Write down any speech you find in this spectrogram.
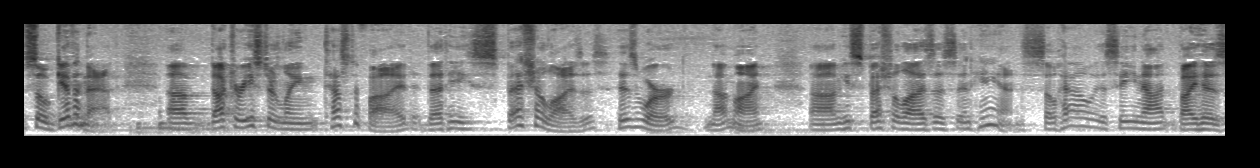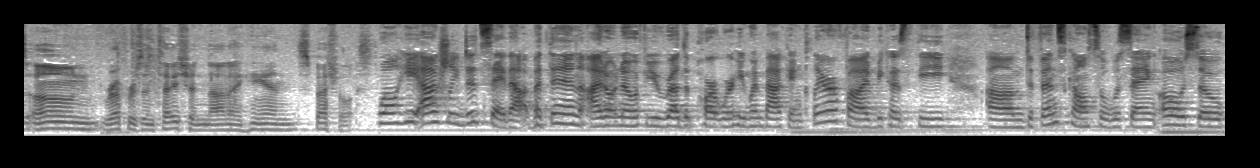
so, given that, uh, Dr. Easterling testified that he specializes, his word, not mine, um, he specializes in hands. So, how is he not, by his own representation, not a hand specialist? Well, he actually did say that, but then I don't know if you read the part where he went back and clarified because the um, defense counsel was saying, "Oh, so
